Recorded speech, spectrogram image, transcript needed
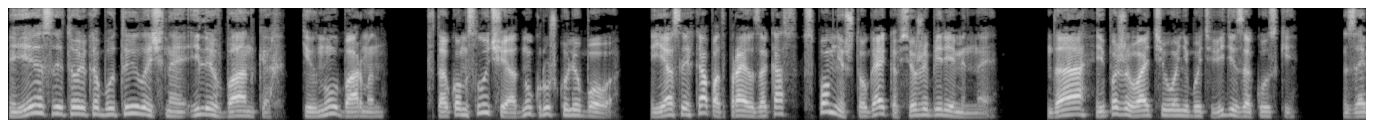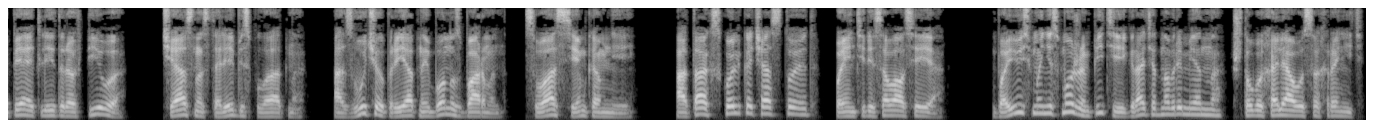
«Если только бутылочное или в банках», – кивнул бармен. «В таком случае одну кружку любого». Я слегка подправил заказ, вспомнив, что Гайка все же беременная. Да, и пожевать чего-нибудь в виде закуски. За пять литров пива час на столе бесплатно. Озвучил приятный бонус бармен. С вас семь камней. А так, сколько час стоит? Поинтересовался я. Боюсь, мы не сможем пить и играть одновременно, чтобы халяву сохранить.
